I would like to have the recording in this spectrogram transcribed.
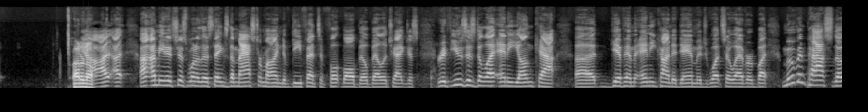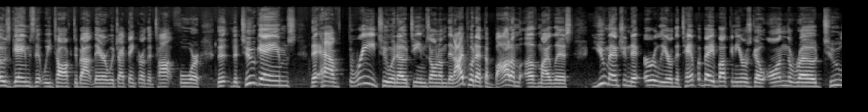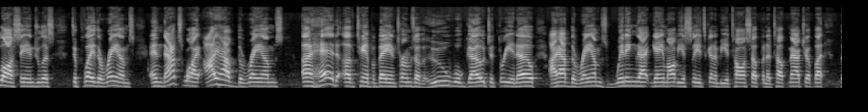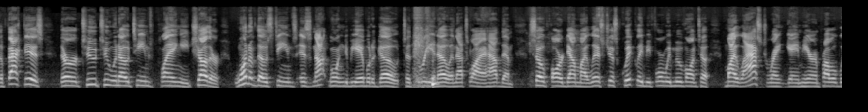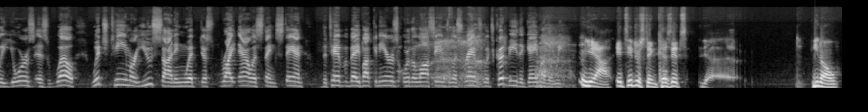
I don't yeah, know. I, I I mean, it's just one of those things. The mastermind of defensive football, Bill Belichick, just refuses to let any young cat uh, give him any kind of damage whatsoever. But moving past those games that we talked about there, which I think are the top four, the the two games that have three two and zero oh teams on them that I put at the bottom of my list. You mentioned it earlier. The Tampa Bay Buccaneers go on the road to Los Angeles to play the Rams, and that's why I have the Rams ahead of Tampa Bay in terms of who will go to 3 and 0. I have the Rams winning that game. Obviously, it's going to be a toss up and a tough matchup, but The fact is, there are two 2 and 0 teams playing each other. One of those teams is not going to be able to go to 3 and 0 and that's why I have them so far down my list. Just quickly before we move on to my last ranked game here and probably yours as well, which team are you siding with just right now as things stand? The Tampa Bay Buccaneers or the Los Angeles Rams, which could be the game of the week. Yeah, it's interesting because it's, uh, you know,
